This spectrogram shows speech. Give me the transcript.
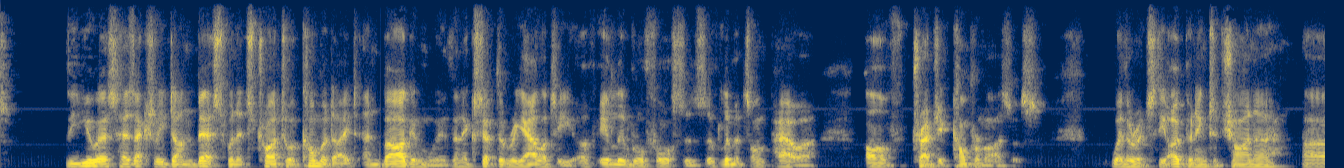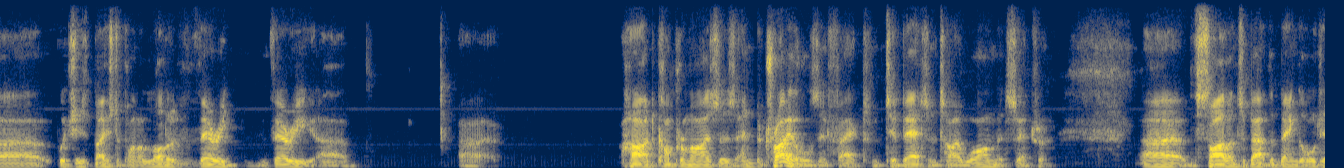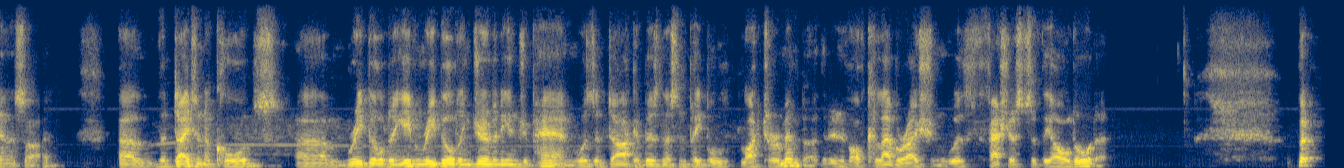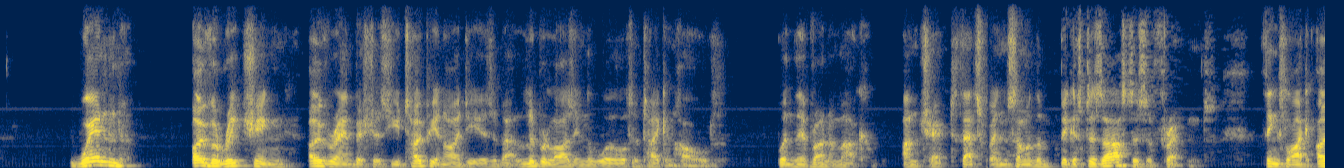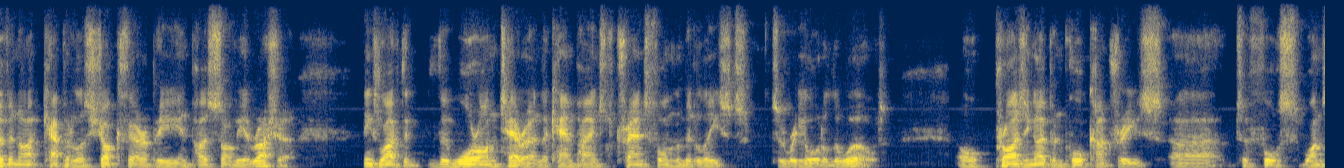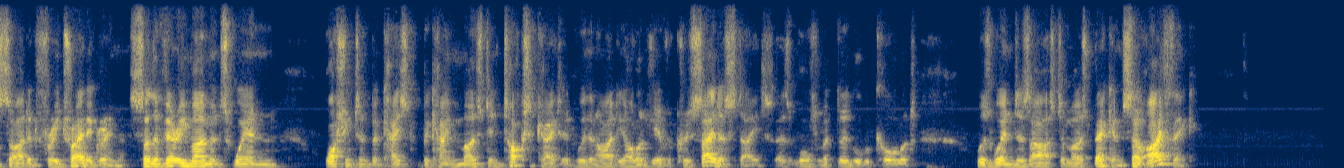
the US has actually done best when it's tried to accommodate and bargain with and accept the reality of illiberal forces, of limits on power, of tragic compromises. Whether it's the opening to China, uh, which is based upon a lot of very, very uh, uh, hard compromises and betrayals, in fact, Tibet and Taiwan, etc uh, silence about the Bengal genocide, uh, the Dayton Accords, um, rebuilding, even rebuilding Germany and Japan was a darker business, and people like to remember that it involved collaboration with fascists of the old order. But when overreaching, overambitious utopian ideas about liberalizing the world have taken hold, when they've run amok unchecked, that's when some of the biggest disasters have threatened things like overnight capitalist shock therapy in post-Soviet Russia, things like the, the war on terror and the campaigns to transform the Middle East to reorder the world, or prizing open poor countries uh, to force one-sided free trade agreements. So the very moments when Washington became, became most intoxicated with an ideology of a crusader state, as Walter McDougall would call it, was when disaster most beckoned. So I think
